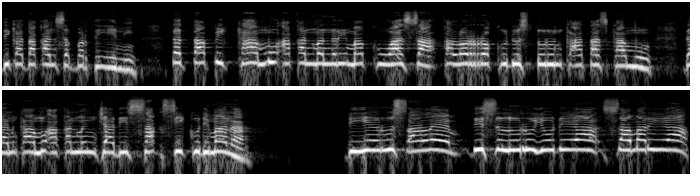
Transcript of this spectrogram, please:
Dikatakan seperti ini. Tetapi kamu akan menerima kuasa kalau roh kudus turun ke atas kamu. Dan kamu akan menjadi saksiku di mana? Di Yerusalem, di seluruh Yudea, Samaria,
